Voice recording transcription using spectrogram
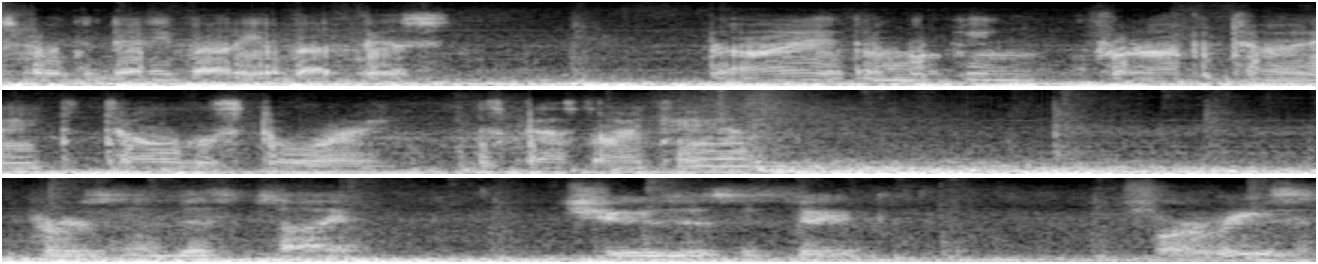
spoken to anybody about this. I am looking for an opportunity to tell the story as best I can. Person of this type chooses his victim for a reason.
